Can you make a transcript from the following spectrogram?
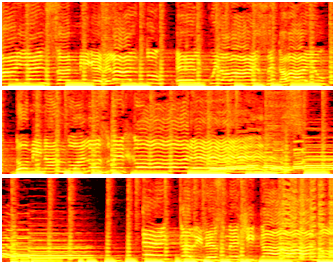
Allá en San Miguel el Alto, él cuidaba ese caballo, dominando a los mejores. En carriles mexicanos.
